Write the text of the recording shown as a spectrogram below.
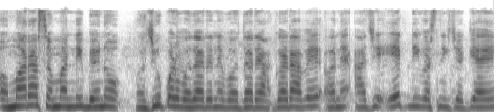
અમારા સમાજની બહેનો હજુ પણ વધારે ને વધારે આગળ આવે અને આજે એક દિવસની જગ્યાએ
